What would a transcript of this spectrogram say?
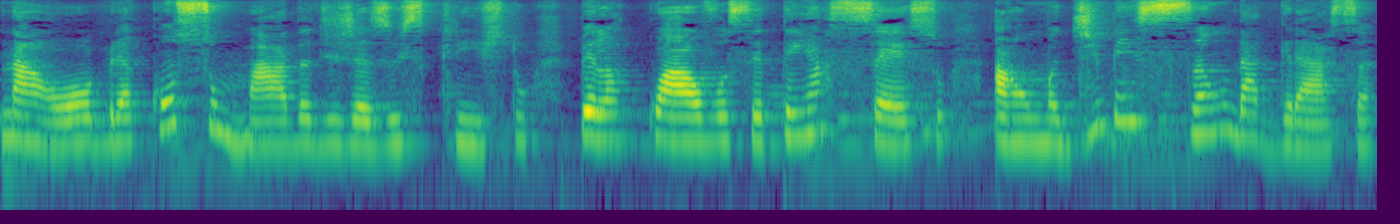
na obra consumada de Jesus Cristo, pela qual você tem acesso a uma dimensão da graça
